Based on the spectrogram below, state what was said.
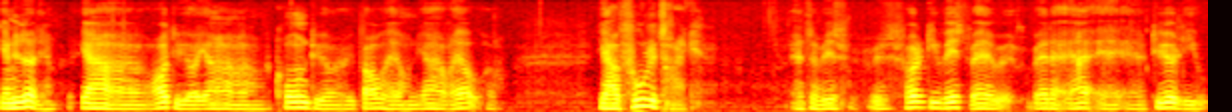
jeg nyder det. Jeg har rådyr, jeg har krondyr i baghaven, jeg har rev, og jeg har fugletræk. Altså hvis, hvis folk de vidste, hvad, hvad der er af, af dyreliv,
